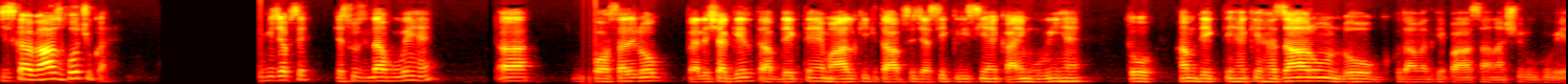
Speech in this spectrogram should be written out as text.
जिसका आगाज़ हो चुका है। क्योंकि जब से यीशु ज़िंदा हुए हैं बहुत सारे लोग पहले शागिर्द आप देखते हैं, माल की किताब से जैसी कलीसियाँ कायम हुई हैं तो हम देखते हैं कि हज़ारों लोग खुदावंद के पास आना शुरू हुए।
